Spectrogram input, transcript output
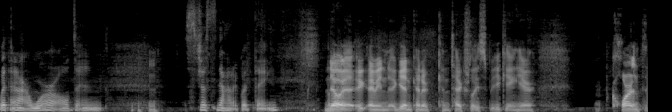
within our world and Mhm. it's just not a good thing No, I, I mean, again, kind of contextually speaking here, Corinth,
